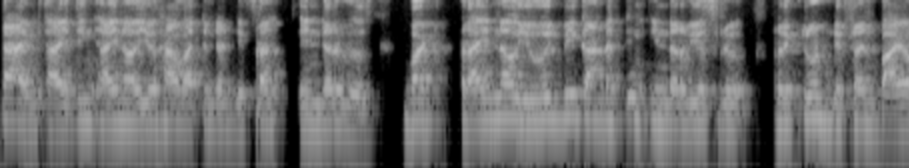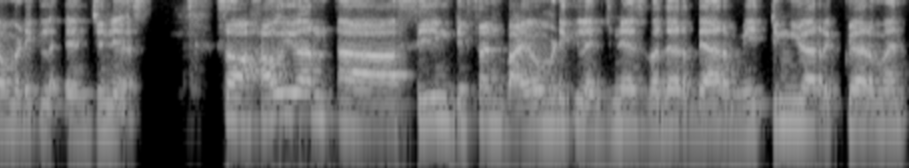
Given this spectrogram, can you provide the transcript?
time. I think I know you have attended different interviews, but right now you will be conducting interviews to recruit different biomedical engineers. So, how you are uh, seeing different biomedical engineers, whether they are meeting your requirement,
